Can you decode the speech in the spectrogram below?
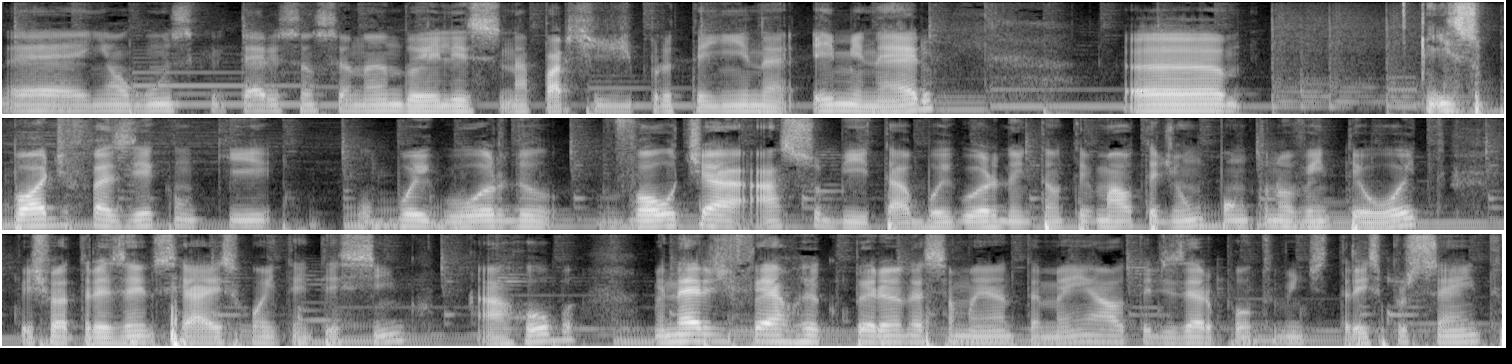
é, em alguns critérios sancionando eles na parte de proteína e minério. Uh, isso pode fazer com que o boi gordo volte a, a, subir, tá? O boi gordo então teve uma alta de 1,98, fechou a 300 reais com 85, arroba. Minério de ferro recuperando essa manhã também, alta de 0,23%.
